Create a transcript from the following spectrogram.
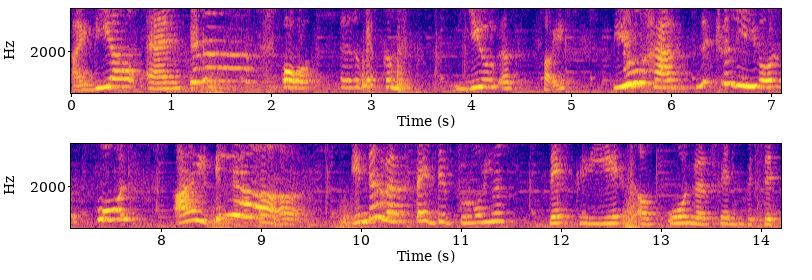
idea and ta-da! Oh, there's a webcam. You, uh, sorry. You have literally your whole idea. In their website, they promise they create a own website within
